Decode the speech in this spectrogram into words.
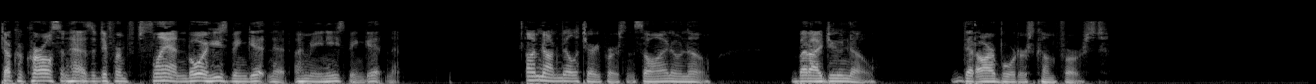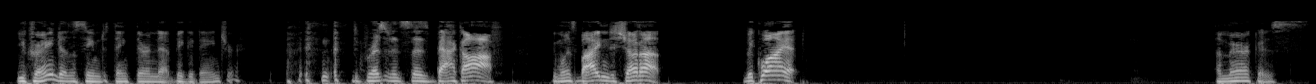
Tucker Carlson has a different slant. Boy, he's been getting it. I mean, he's been getting it. I'm not a military person, so I don't know. But I do know that our borders come first. Ukraine doesn't seem to think they're in that big a danger. the president says back off. He wants Biden to shut up. Be quiet. America's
